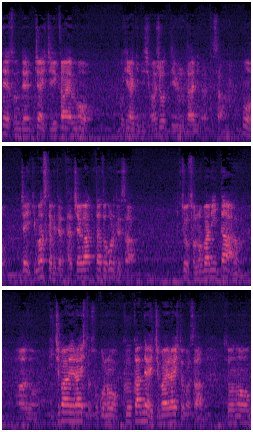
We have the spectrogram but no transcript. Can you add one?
てそんでじゃあ一次会もうお開きにしましょうっていう段になってさ、もうじゃあ行きますかみたいな立ち上がったところでさちょっとその場にいた、あの一番偉い人そこの空間では一番偉い人がさ、その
